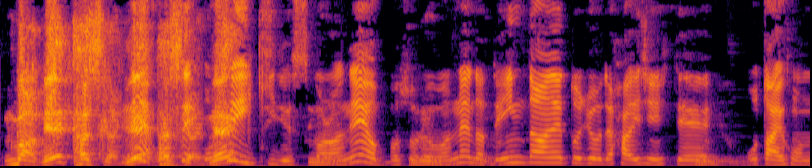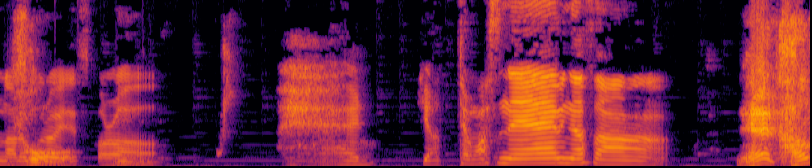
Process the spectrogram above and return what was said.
まあね、確かにね、おせ確かにね。お正規ですからね、やっぱそれはね。うんだってインターネット上で配信してうんお逮捕になるぐらいですから。へえ、やってますね、皆さね、考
